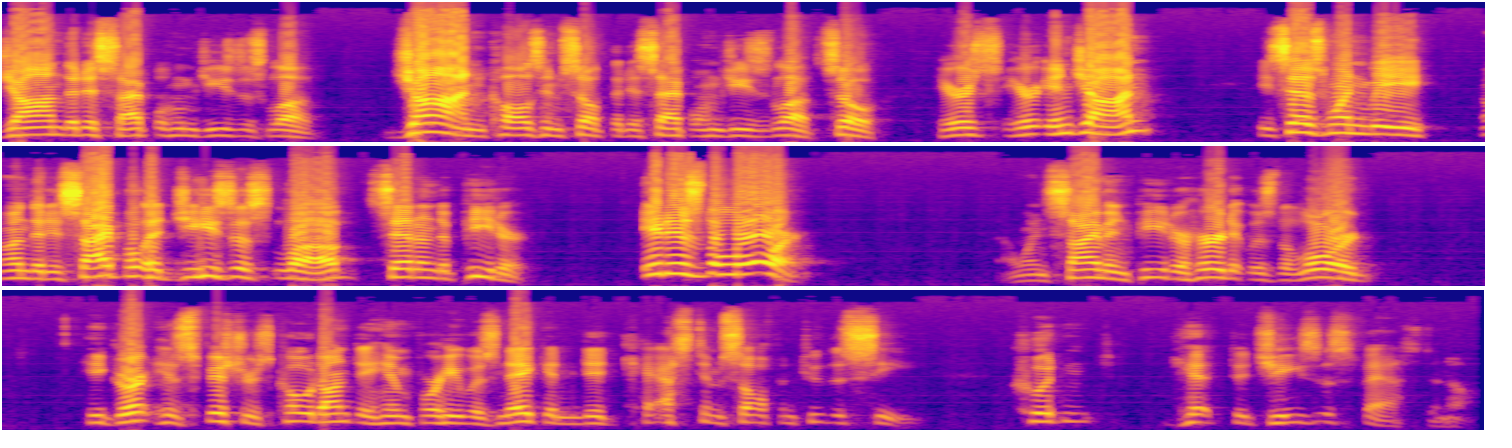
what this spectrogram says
John, the disciple whom Jesus loved. John calls himself the disciple whom Jesus loved. So here's here in John, he says, when we when the disciple that Jesus loved said unto Peter, It is the Lord. Now when Simon Peter heard it was the Lord, he girt his fisher's coat unto him, for he was naked, and did cast himself into the sea. Couldn't get to Jesus fast enough.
